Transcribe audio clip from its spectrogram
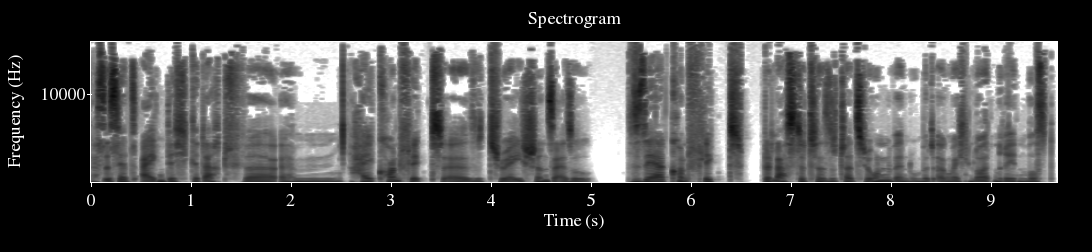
Das ist jetzt eigentlich gedacht für ähm, High-Conflict-Situations, äh, also sehr konfliktbelastete Situationen, wenn du mit irgendwelchen Leuten reden musst,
